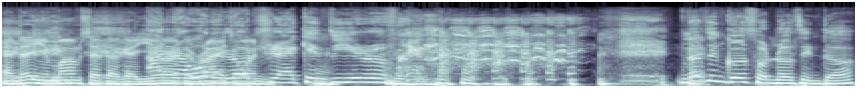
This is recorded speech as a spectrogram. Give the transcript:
and then your mom said, "Okay, you're and the right one." I came to Europe. nothing but, goes for nothing, though.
